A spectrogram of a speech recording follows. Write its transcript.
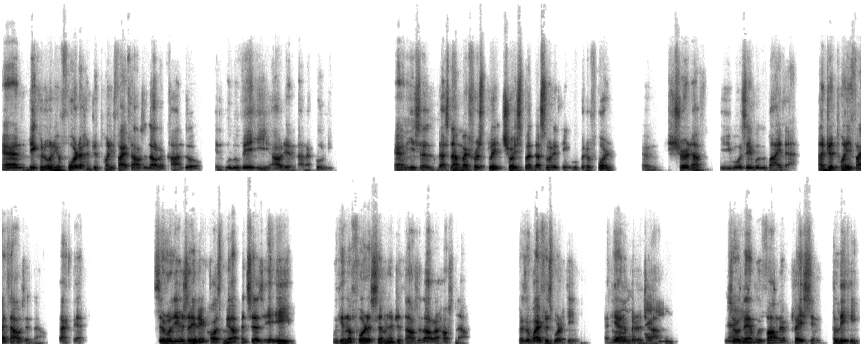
and they could only afford a hundred twenty-five thousand dollar condo in Uluvehi out in Nanakuli. And he said, "That's not my first plate choice, but that's the only thing we could afford." And sure enough, he was able to buy that. Hundred twenty-five thousand now back then. Several years later, he calls me up and says, "Hey, Abe, we can afford a seven hundred thousand dollar house now because the wife is working and he had a Oh, better job." nice, So then we found a place in Kalihi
